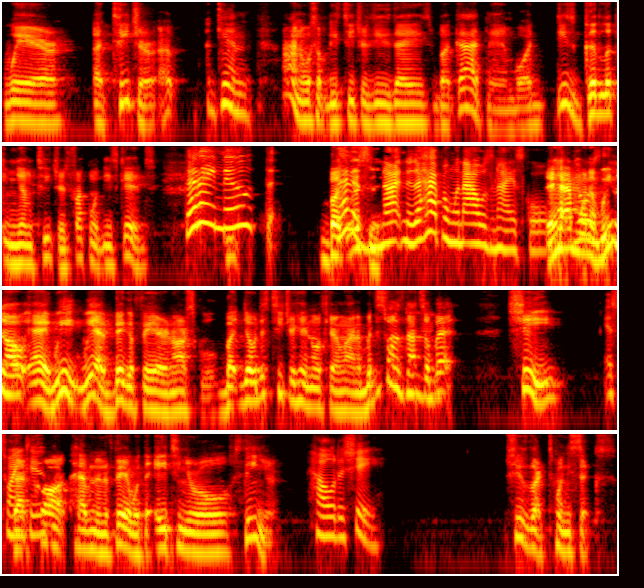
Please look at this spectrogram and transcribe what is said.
where a teacher, uh, again, I don't know what's up with these teachers these days, but goddamn, boy, these good-looking young teachers fucking with these kids. That ain't new. Th- But that is listen, not new. That happened when I was in high school. they have There one, and was- we know. Hey, we we had a big affair in our school, but yo, this teacher here in North Carolina, but this one's not so Mhm. bad. She It's got 22. caught having an affair with the 18-year-old senior. How old is she? She was like 26,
